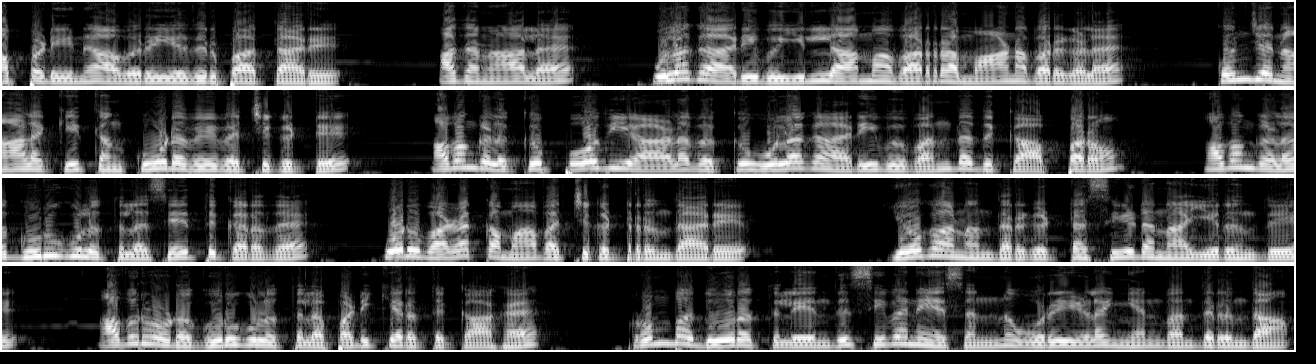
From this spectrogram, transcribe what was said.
அப்படின்னு அவர் எதிர்பார்த்தாரு. அதனால உலக அறிவு இல்லாம வர்ற மாணவர்களை கொஞ்ச நாளைக்கு தன் கூடவே வச்சுக்கிட்டு அவங்களுக்கு போதிய அளவுக்கு உலக அறிவு வந்ததுக்கு அப்புறம் அவங்கள குருகுலத்துல சேர்த்துக்கிறத ஒரு வழக்கமா வச்சுக்கிட்டு இருந்தாரு. யோகானந்தர்கிட்ட சீடனா இருந்து அவரோட குருகுலத்துல படிக்கிறதுக்காக ரொம்ப தூரத்திலேருந்து சிவநேசன்னு ஒரு இளைஞன் வந்திருந்தான்.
